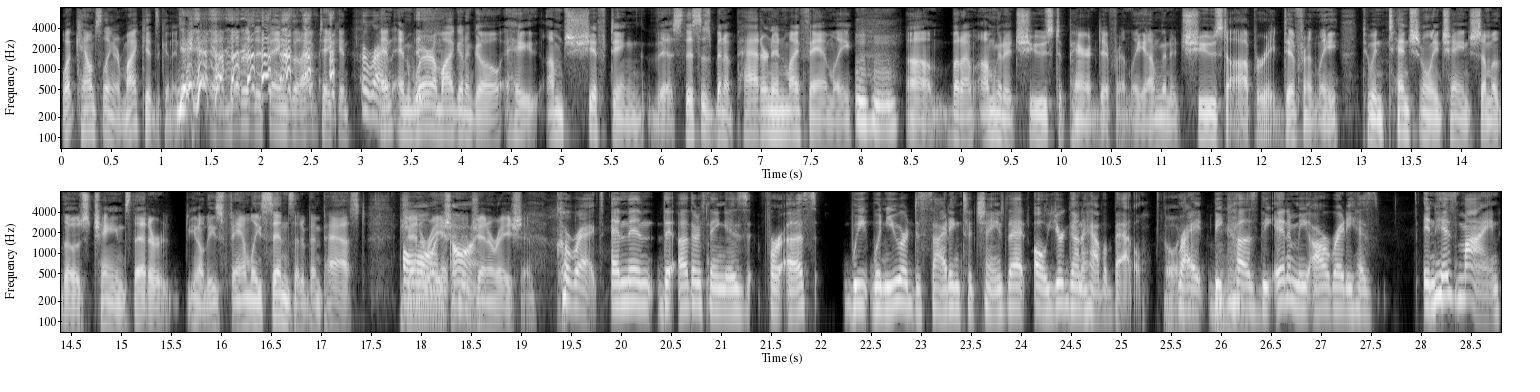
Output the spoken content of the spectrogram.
what counseling are my kids going to do and what are the things that i've taken Right. and, and where am i going to go hey i'm shifting this this has been a pattern in my family Mm-hmm. um, but i'm, I'm going to choose to parent differently i'm going to choose to operate differently to intentionally change some of those chains that are you know these family sins that have been passed generation on. to generation Correct. And then the other thing is for us, we when you are deciding to change that, oh, you're going to have a battle, Oh, yeah. right? Mm-hmm. Because the enemy already has in his mind,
